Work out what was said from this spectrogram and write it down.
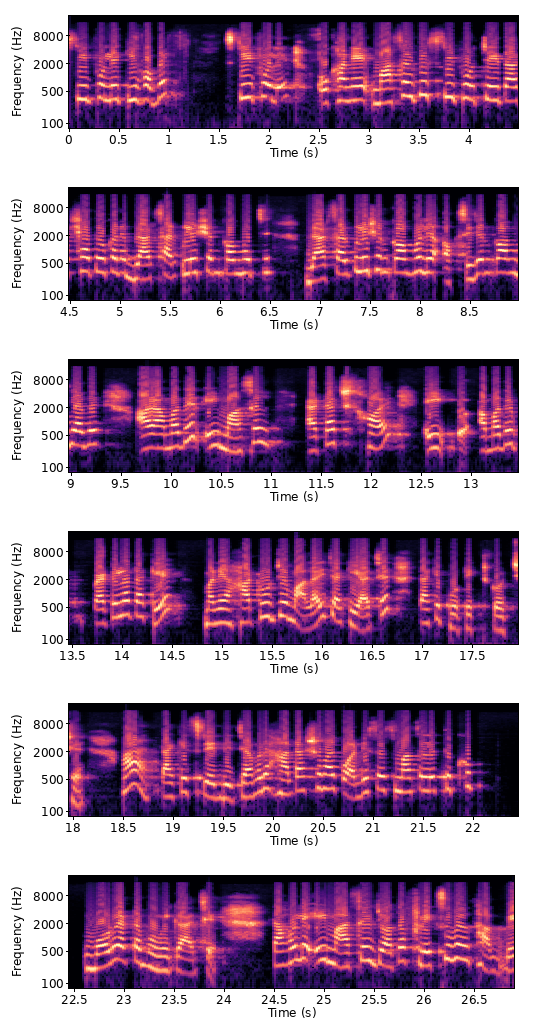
স্টিফ হলে কি হবে? স্টিফ হলে ওখানে মাসেল তো স্টিফ হচ্ছে তার সাথে ওখানে ব্লাড সার্কুলেশন কম হচ্ছে। ব্লাড সার্কুলেশন কম হলে অক্সিজেন কম যাবে। আর আমাদের এই মাসেল অ্যাটাচ হয়, এই, আমাদের প্যাটেলাটাকে মানে হাঁটুর যে মালাই চাকি আছে, তাকে প্রোটেক্ট করছে। হ্যাঁ তাকে স্ট্রেন দিচ্ছে। আমাদের হাঁটার সময় কোয়াড্রিসেপস মাসেলের তো খুব বড় একটা ভূমিকা আছে। তাহলে এই মাসেল যত ফ্লেক্সিবল থাকবে,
